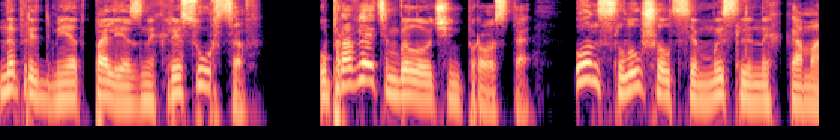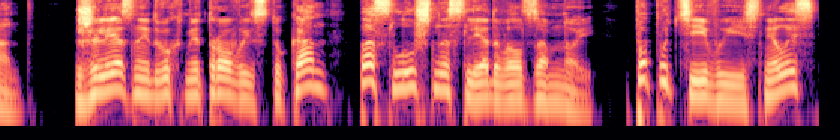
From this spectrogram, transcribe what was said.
на предмет полезных ресурсов. Управлять им было очень просто. Он слушался мысленных команд. Железный двухметровый стукан послушно следовал за мной. По пути выяснилось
